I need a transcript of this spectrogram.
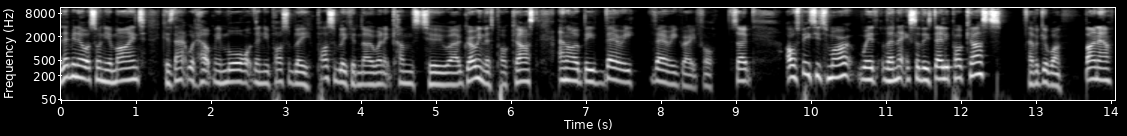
let me know what's on your mind because that would help me more than you possibly possibly could know when it comes to uh, growing this podcast, and I would be very very grateful. So I'll speak to you tomorrow with the next of these daily podcasts. Have a good one. Bye now.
